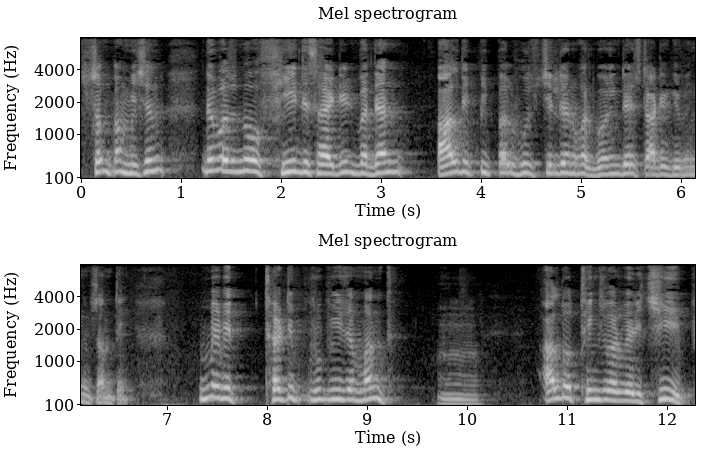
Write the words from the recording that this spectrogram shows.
some commission. There was no fee decided, but then all the people whose children were going, they started giving him something. Maybe 30 rupees a month. Although things were very cheap,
